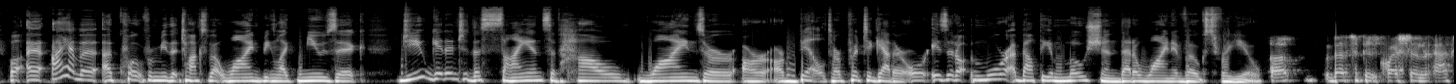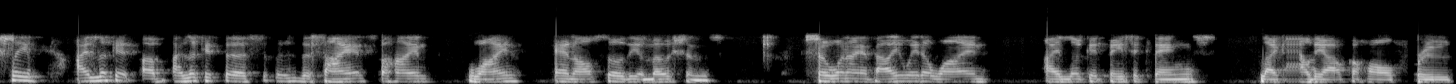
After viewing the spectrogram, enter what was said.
Well, I, I have a, a, quote from you that talks about wine being like music. Do you get into the science of how wines are, are, are built or put together, or is it more about the emotion that a wine evokes for you? Uh, that's a good question. Actually, I look at uh, I look at the the science behind wine and also the emotions. So when I evaluate a wine, I look at basic things like how the alcohol, fruit,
